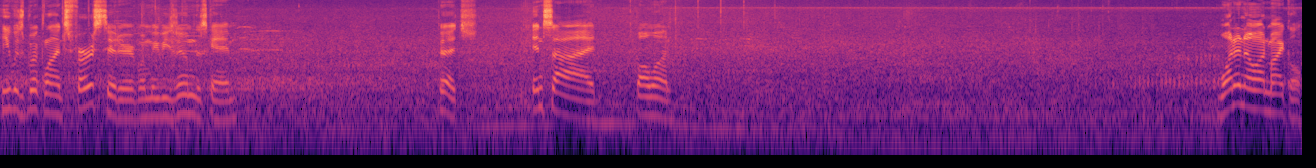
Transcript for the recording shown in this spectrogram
He was Brookline's first hitter when we resumed this game. Pitch. Inside. Ball one. One and zero on Michael.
